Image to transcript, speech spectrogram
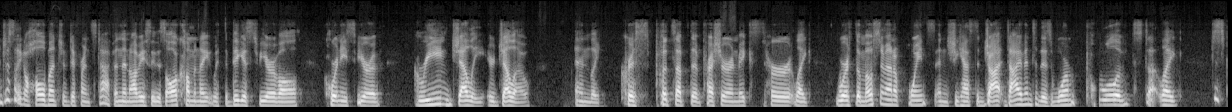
and just like a whole bunch of different stuff. And then obviously this all culminate with the biggest fear of all, Courtney's fear of green jelly or jello. And like Chris puts up the pressure and makes her like worth the most amount of points and she has to j- dive into this warm pool of stuff like just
